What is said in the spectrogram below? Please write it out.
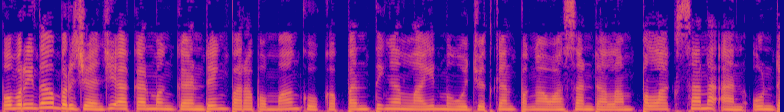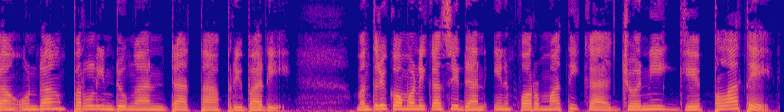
Pemerintah berjanji akan menggandeng para pemangku kepentingan lain mewujudkan pengawasan dalam pelaksanaan Undang-Undang Perlindungan Data Pribadi. Menteri Komunikasi dan Informatika Joni G. Pelate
